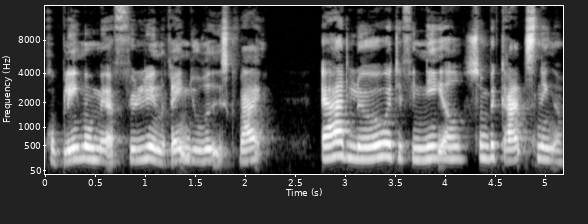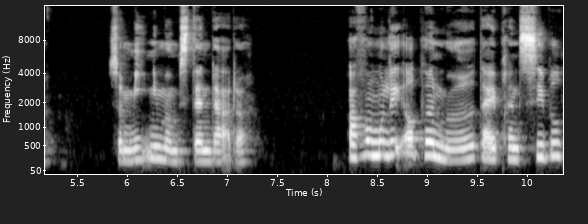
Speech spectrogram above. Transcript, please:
Problemet med at følge en ren juridisk vej er, at love er defineret som begrænsninger, som minimumstandarder, og formuleret på en måde, der i princippet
